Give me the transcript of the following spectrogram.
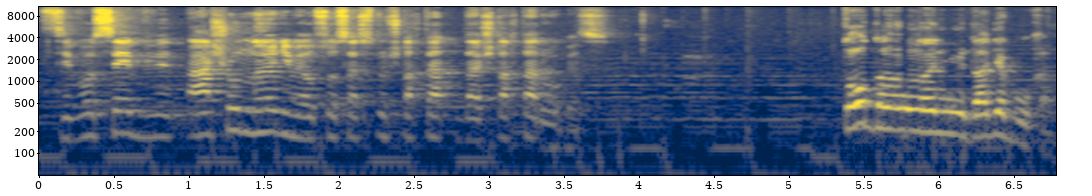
Se você acha unânime o sucesso das tartarugas. Toda unanimidade é burra.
